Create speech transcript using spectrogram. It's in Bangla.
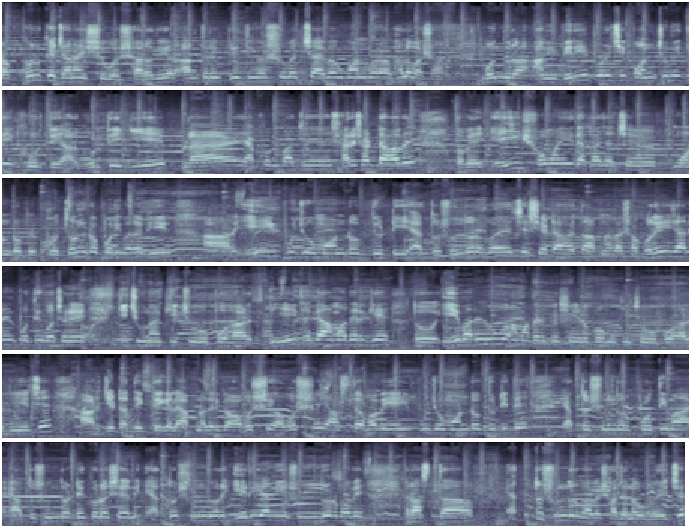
সকলকে জানাই শুভ শারদীয়ের আন্তরিক প্রীতি ও শুভেচ্ছা এবং মন ভরা ভালোবাসা। বন্ধুরা, আমি বেরিয়ে পড়েছি পঞ্চমীতে ঘুরতে। আর ঘুরতে গিয়ে প্রায় এখন বাজে সাড়ে সাতটা হবে। তবে এই সময়েই দেখা যাচ্ছে মণ্ডপে প্রচণ্ড পরিবারে ভিড়। আর এই পুজো মণ্ডপ দুটি এত সুন্দর হয়েছে, সেটা হয়তো আপনারা সকলেই জানেন প্রতি বছরে কিছু না কিছু উপহার দিয়েই থাকে আমাদেরকে। তো এবারেও আমাদেরকে সেই রকম কিছু উপহার দিয়েছে। আর যেটা দেখতে গেলে আপনাদেরকে অবশ্যই অবশ্যই আসতে হবে এই পুজো মণ্ডপ দুটিতে। এত সুন্দর প্রতিমা, এত সুন্দর ডেকোরেশন, এত সুন্দর এরিয়া নিয়ে সুন্দরভাবে রাস্তা, এত সুন্দরভাবে সাজানো হয়েছে।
